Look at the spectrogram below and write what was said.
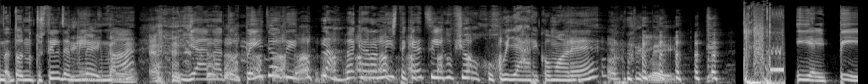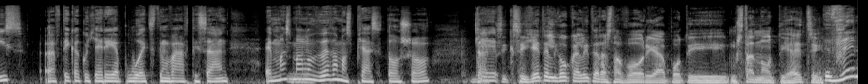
9, 40. Το, να του στείλετε Τι λέει, μήνυμα καλέ; για να του πείτε ότι. Να, θα κανονίσετε κάτι λίγο πιο χουχουλιάρικο, μωρέ. Τι λέει; Η Ελπής, αυτή η κακοκαιρία που έτσι την βάφτισαν, εμάς μάλλον δεν θα μας πιάσει τόσο. Και- Εντάξει, ξηγέται λίγο καλύτερα στα βόρεια από ότι στα νότια, έτσι. Δεν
